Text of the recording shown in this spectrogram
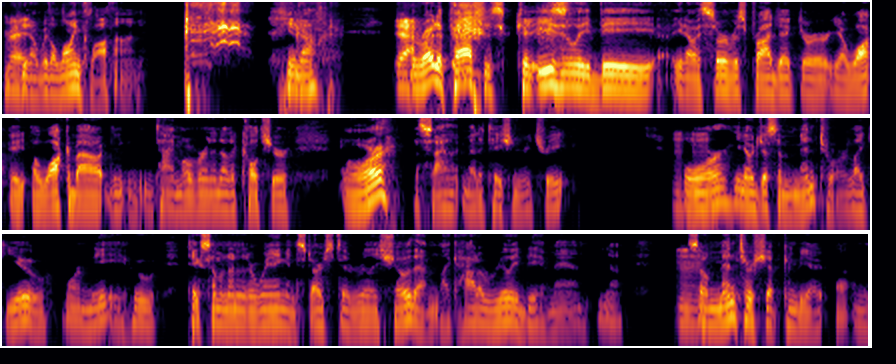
Right. you know, with a loincloth on. you know, yeah. the rite of passage could easily be, you know, a service project or you know, walk a, a walkabout time over in another culture, or a silent meditation retreat Mhm. or you know just a mentor like you or me who takes someone under their wing and starts to really show them like how to really be a man you know Mm. so mentorship can be a, a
